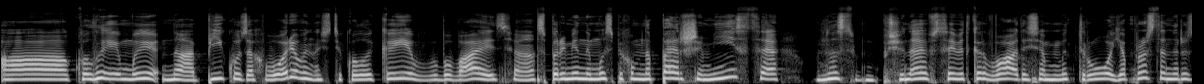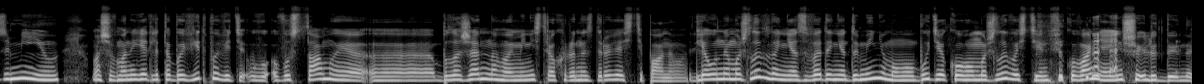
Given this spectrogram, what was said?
А коли ми на піку захворюваності, коли Київ вибивається з перемінним успіхом на перше місце, у нас починає все відкриватися, метро. Я просто не розумію. Маша, в мене є для тебе відповідь в- вустами е, блаженного міністра охорони здоров'я Степанова для унеможливлення зведення до мінімуму будь-якого можливості інфікування іншої людини.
